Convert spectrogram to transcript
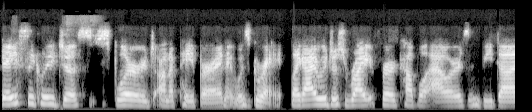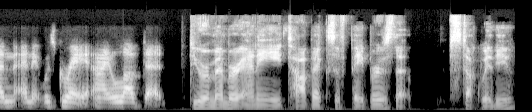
basically just splurge on a paper. And it was great. Like, I would just write for a couple hours and be done. And it was great. And I loved it. Do you remember any topics of papers that stuck with you?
